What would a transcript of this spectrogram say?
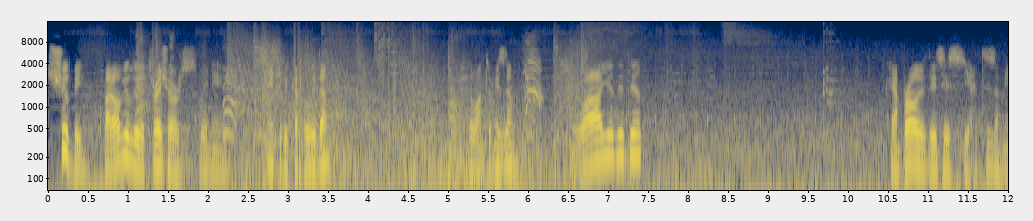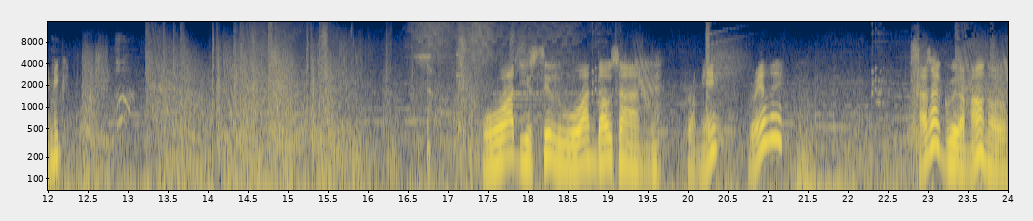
Should be, but obviously the treasures, we need, need to be careful with them. Don't want to miss them. Why you did that? Okay, and probably this is, yeah, this is a mimic. What, you still 1000 from me? Really? That's a good amount of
